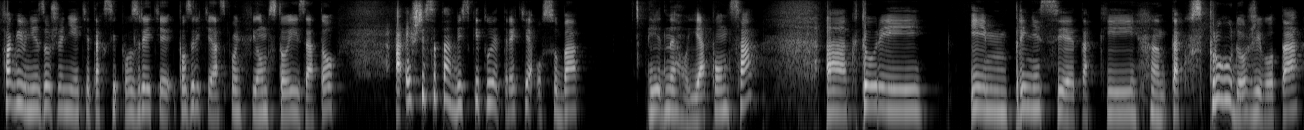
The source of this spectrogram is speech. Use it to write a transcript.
fakt ju nezoženiete, tak si pozriete, pozrite aspoň film, stojí za to. A ešte sa tam vyskytuje tretia osoba jedného Japonca, ktorý im prinesie taký, takú sprúhu do života,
